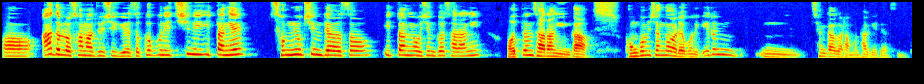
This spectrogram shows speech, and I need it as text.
어, 아들로 삼아 주시기 위해서 그분이 친히 이 땅에 성육신 되어서 이 땅에 오신 그 사랑이 어떤 사랑인가? 곰곰이 생각을 해보니까 이런 음, 생각을 한번 하게 되었습니다.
